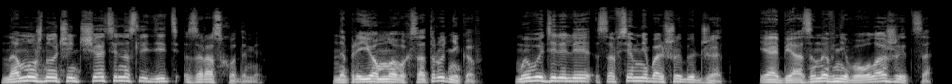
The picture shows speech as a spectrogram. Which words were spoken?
Нам нужно очень тщательно следить за расходами. На прием новых сотрудников мы выделили совсем небольшой бюджет и обязаны в него уложиться,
